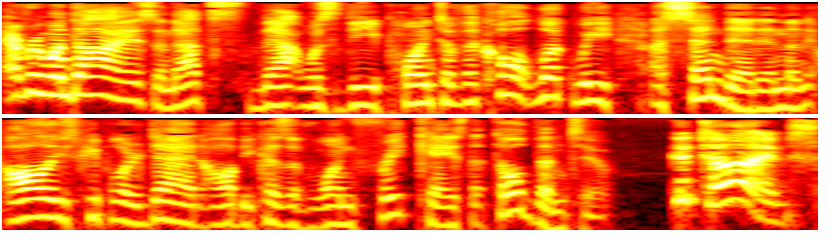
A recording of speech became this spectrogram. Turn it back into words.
Everyone dies," and that's that was the point of the cult. Look, we ascended, and then all these people are dead, all because of one freak case that told them to. Good times.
